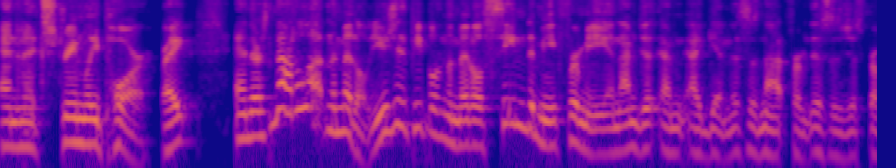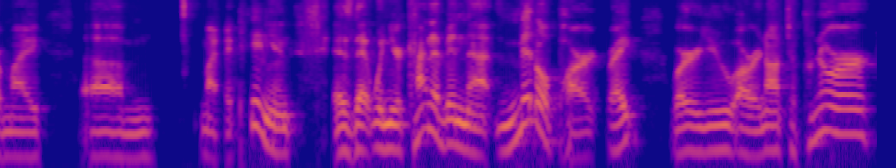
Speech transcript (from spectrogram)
and an extremely poor, right? And there's not a lot in the middle. Usually, the people in the middle seem to me, for me, and I'm just, I'm, again, this is not from, this is just from my um, my opinion is that when you're kind of in that middle part, right, where you are an entrepreneur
